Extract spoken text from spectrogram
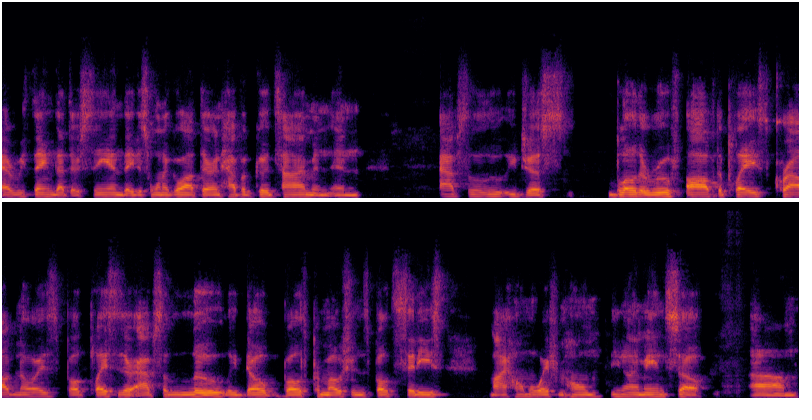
everything that they're seeing. They just want to go out there and have a good time and and absolutely just blow the roof off the place. Crowd noise. Both places are absolutely dope. Both promotions, both cities. My home away from home. You know what I mean? So um,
